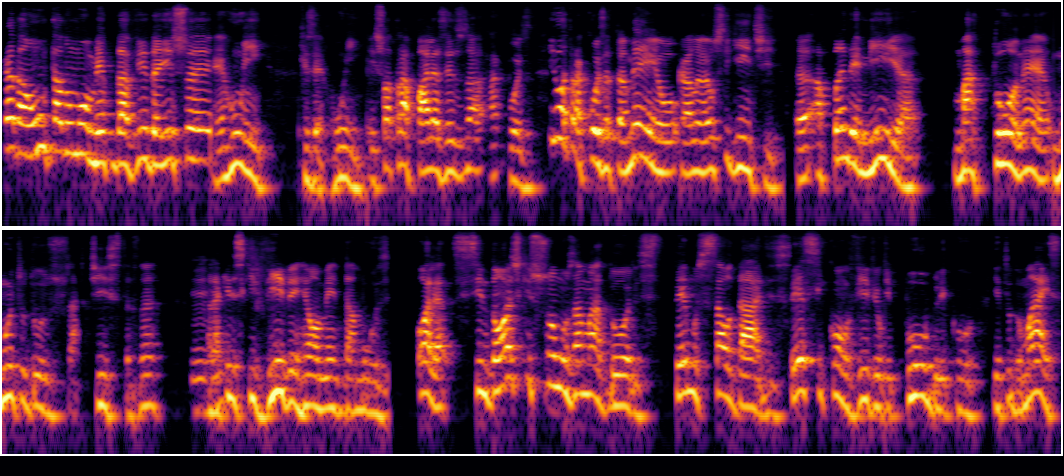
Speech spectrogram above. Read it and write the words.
cada um está num momento da vida, isso é, é ruim. Quer dizer, ruim. Isso atrapalha, às vezes, a, a coisa. E outra coisa também, o Carlão, é o seguinte: é, a pandemia matou né, muito dos artistas, né? Uhum. Aqueles que vivem realmente da música. Olha, se nós que somos amadores temos saudades desse convívio de público e tudo mais,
